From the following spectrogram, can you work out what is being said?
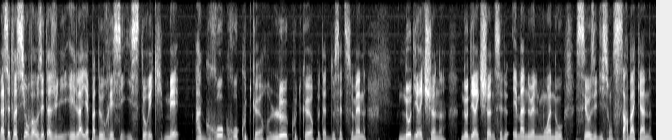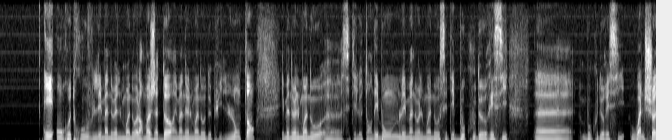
Là, cette fois-ci, on va aux États-Unis et là, il n'y a pas de récit historique, mais un gros, gros coup de cœur. Le coup de cœur, peut-être, de cette semaine. No Direction. No Direction, c'est de Emmanuel Moineau. C'est aux éditions Sarbacane. Et on retrouve l'Emmanuel Moineau. Alors, moi, j'adore Emmanuel Moineau depuis longtemps. Emmanuel Moineau, euh, c'était le temps des bombes. L'Emmanuel Moineau, c'était beaucoup de récits, euh, beaucoup de récits one shot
